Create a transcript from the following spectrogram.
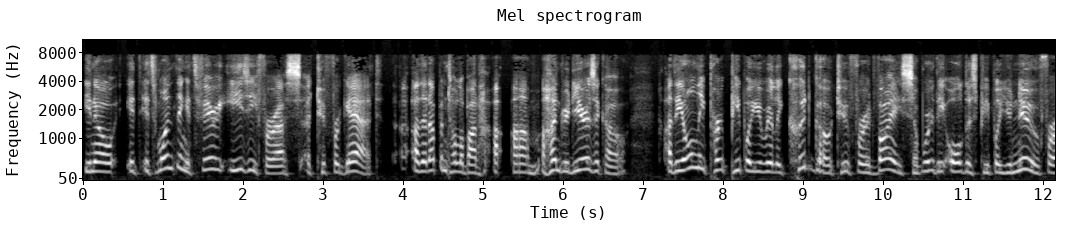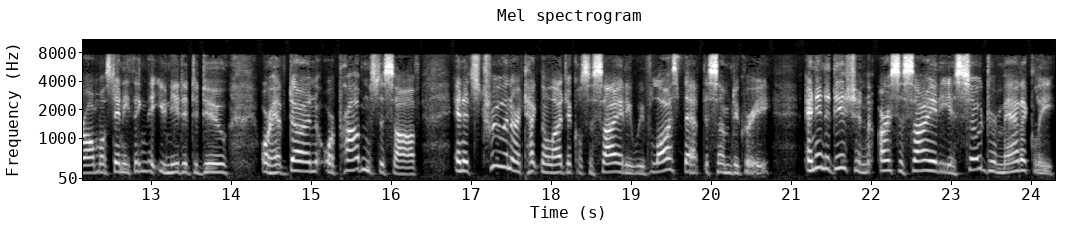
you know, it, it's one thing, it's very easy for us uh, to forget uh, that up until about uh, um, 100 years ago, uh, the only per- people you really could go to for advice were the oldest people you knew for almost anything that you needed to do or have done or problems to solve. And it's true in our technological society, we've lost that to some degree. And in addition, our society is so dramatically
